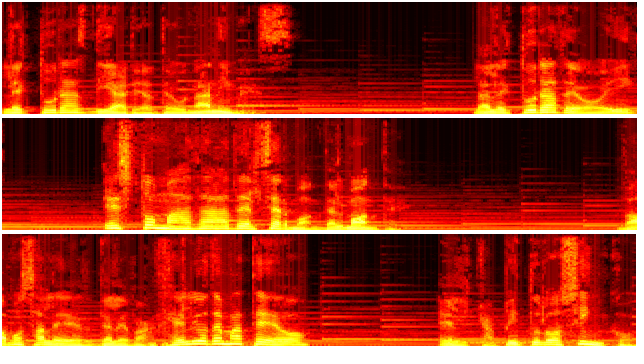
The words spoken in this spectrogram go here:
Lecturas Diarias de Unánimes. La lectura de hoy es tomada del Sermón del Monte. Vamos a leer del Evangelio de Mateo, el capítulo 5,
